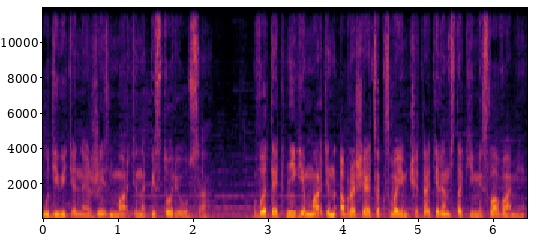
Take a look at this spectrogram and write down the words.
Удивительная жизнь Мартина Писториуса». В этой книге Мартин обращается к своим читателям с такими словами.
